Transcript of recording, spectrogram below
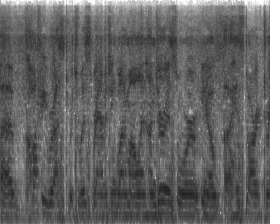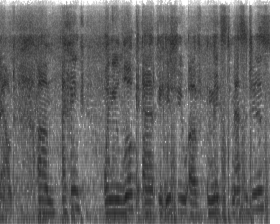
uh, coffee rust, which was ravaging Guatemala and Honduras, or, you know, a historic drought. Um, I think when you look at the issue of mixed messages,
